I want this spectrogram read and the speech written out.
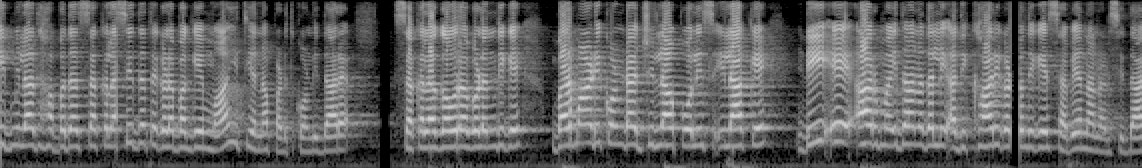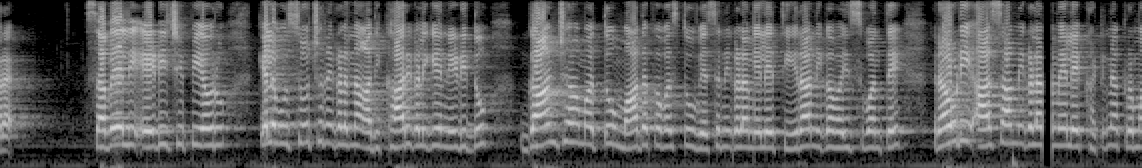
ಈದ್ ಮಿಲಾದ್ ಹಬ್ಬದ ಸಕಲ ಸಿದ್ಧತೆಗಳ ಬಗ್ಗೆ ಮಾಹಿತಿಯನ್ನ ಪಡೆದುಕೊಂಡಿದ್ದಾರೆ. ಸಕಲ ಗೌರವಗಳೊಂದಿಗೆ ಬರಮಾಡಿಕೊಂಡ ಜಿಲ್ಲಾ ಪೊಲೀಸ್ ಇಲಾಖೆ ಡಿಎಆರ್ ಮೈದಾನದಲ್ಲಿ ಅಧಿಕಾರಿಗಳೊಂದಿಗೆ ಸಭೆಯನ್ನ ನಡೆಸಿದ್ದಾರೆ. ಸಭೆಯಲ್ಲಿ ಎಡಿಜಿಪಿ ಅವರು ಕೆಲವು ಸೂಚನೆಗಳನ್ನು ಅಧಿಕಾರಿಗಳಿಗೆ ನೀಡಿದ್ದು, ಗಾಂಜಾ ಮತ್ತು ಮಾದಕ ವಸ್ತು ವ್ಯಸನಿಗಳ ಮೇಲೆ ತೀರಾ ನಿಗಾ ವಹಿಸುವಂತೆ ರೌಡಿ ಆಸಾಮಿಗಳ ಮೇಲೆ ಕಠಿಣ ಕ್ರಮ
